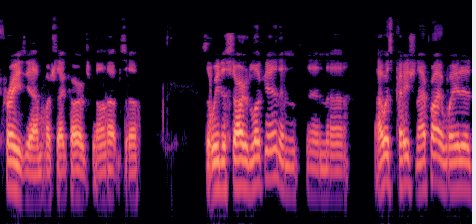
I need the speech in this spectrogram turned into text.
crazy how much that card's gone up. So so we just started looking, and and uh, I was patient. I probably waited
